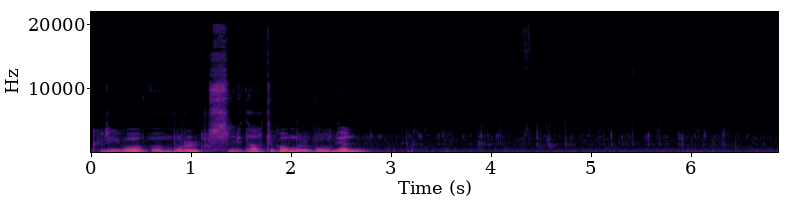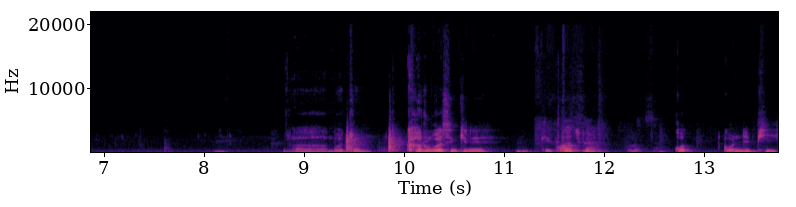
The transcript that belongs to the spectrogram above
그리고 어, 물을 붓습니다. 뜨거운 물을 부으면 아, 뭐 좀 가루가 생기네. 깨끗하지가 꽃 꽃잎이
